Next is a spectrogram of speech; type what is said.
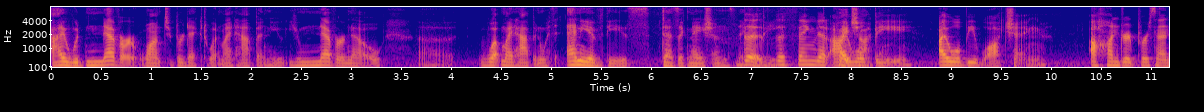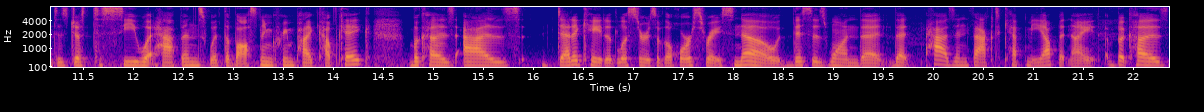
I would never want to predict what might happen. You you never know. Uh, what might happen with any of these designations? They the the thing that I will shocking. be I will be watching a hundred percent is just to see what happens with the Boston cream pie cupcake because as dedicated listeners of the horse race know this is one that that has in fact kept me up at night because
